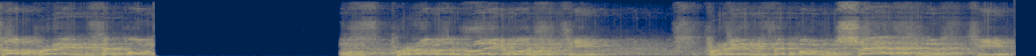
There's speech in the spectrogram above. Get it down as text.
за принципом справедливості, з принципом чесності,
